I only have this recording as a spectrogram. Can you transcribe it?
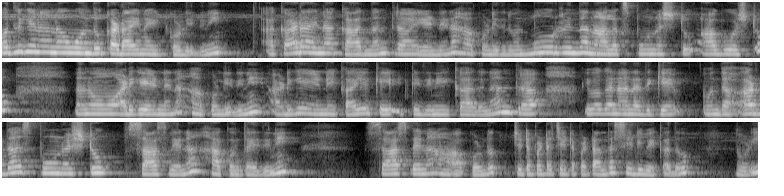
ಮೊದಲಿಗೆ ನಾನು ಒಂದು ಕಡಾಯಿನ ಇಟ್ಕೊಂಡಿದ್ದೀನಿ. ಆ ಕಡಾಯಿನ ಕಾದ ನಂತರ ಎಣ್ಣೆನ ಹಾಕ್ಕೊಂಡಿದ್ದೀನಿ ಒಂದು ಮೂರರಿಂದ ನಾಲ್ಕು ಸ್ಪೂನಷ್ಟು ಆಗುವಷ್ಟು ನಾನು ಅಡುಗೆ ಎಣ್ಣೆನ ಹಾಕ್ಕೊಂಡಿದ್ದೀನಿ ಅಡುಗೆ ಎಣ್ಣೆ ಕಾಯೋಕ್ಕೆ ಇಟ್ಟಿದ್ದೀನಿ. ಕಾದ ನಂತರ ಇವಾಗ ನಾನು ಅದಕ್ಕೆ ಒಂದು ಅರ್ಧ ಸ್ಪೂನಷ್ಟು ಸಾಸಿವೆನ ಹಾಕ್ಕೊತಾ ಇದ್ದೀನಿ. ಸಾಸಿವೆನ ಹಾಕ್ಕೊಂಡು ಚಟಪಟ ಚಟಪಟ ಅಂತ ಸಿಡಿಬೇಕದು. ನೋಡಿ,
